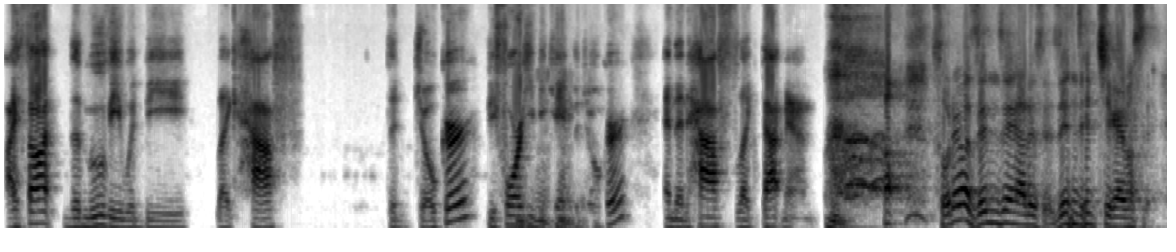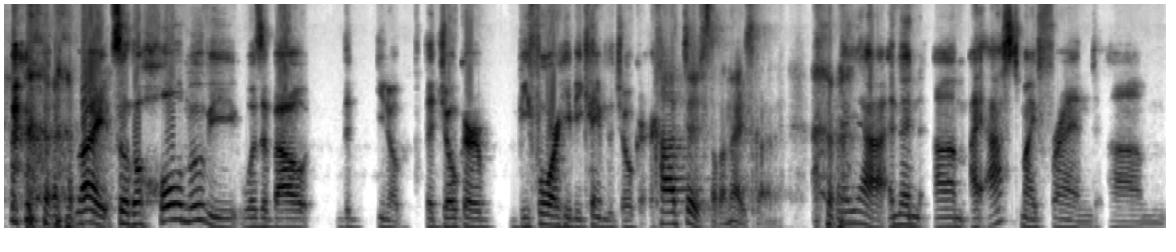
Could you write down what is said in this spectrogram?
I thought the movie would be like half the Joker before he Mhm, became the Joker, and then half like Batman. それは全然あれですよ。全然違いますね。 right. So the whole movie was about the, you know, the Joker before he became the Joker. カーチェイスとかないですからね。 yeah, yeah. And then um, I asked my friend um,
